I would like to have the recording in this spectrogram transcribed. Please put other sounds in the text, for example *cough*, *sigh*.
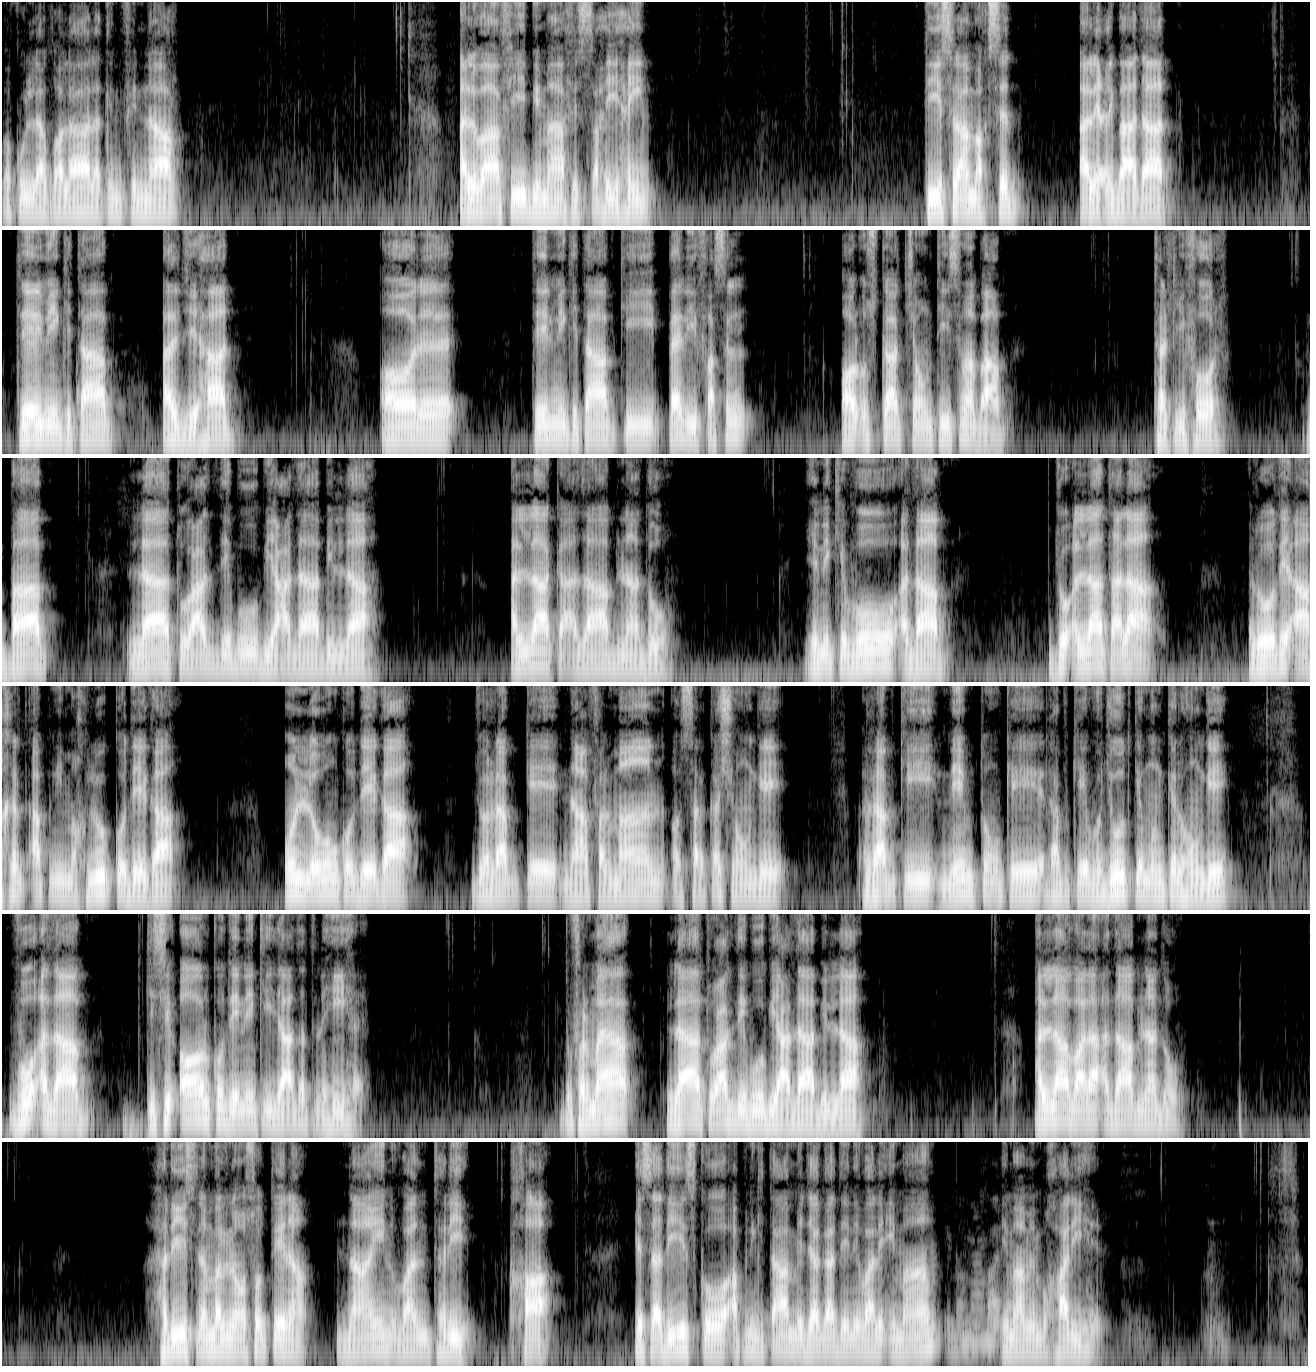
وكل ضلالة في النار. الوافی بما فی الصحیحین تیسرا مقصد، العبادات. تیرہویں کتاب، الجہاد. اور تیرہویں کتاب کی پہلی فصل اور اس کا چونتیسواں باب، تھرٹی فور. باب لا تعذبوا بعذاب اللہ۔ اللہ کا عذاب نہ دو۔ یعنی کہ وہ عذاب جو اللہ تعالیٰ روز آخرت اپنی مخلوق کو دے گا، ان لوگوں کو دے گا جو رب کے نافرمان اور سرکش ہوں گے، رب کی نعمتوں کے، رب کے وجود کے منکر ہوں گے۔ وہ عذاب کسی اور کو دینے کی اجازت نہیں ہے۔ تو فرمایا، لا تعذبوا بعذاب اللہ۔ اللہ والا عذاب نہ دو۔ حدیث نمبر نو سو تیرہ، نائن ون تھری۔ خا اس حدیث کو اپنی کتاب میں جگہ دینے والے امام امام بخاری ہیں۔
